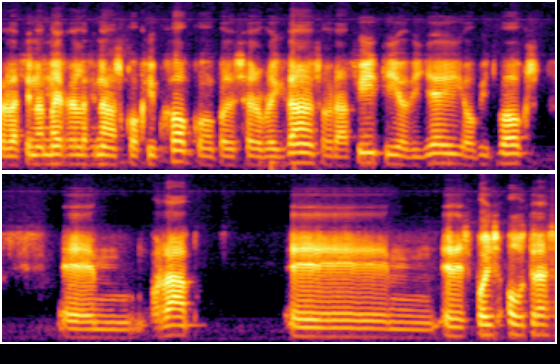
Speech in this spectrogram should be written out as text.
relacionadas máis relacionadas co hip hop, como pode ser o breakdance, o graffiti, o DJ, o beatbox, eh, o rap, eh, e despois outras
